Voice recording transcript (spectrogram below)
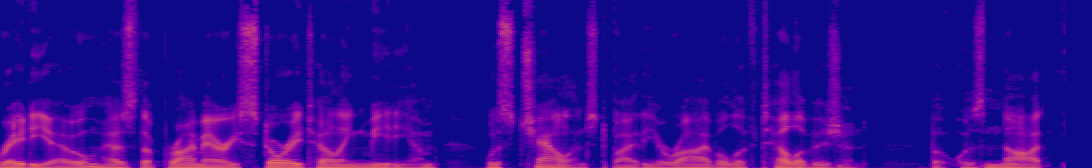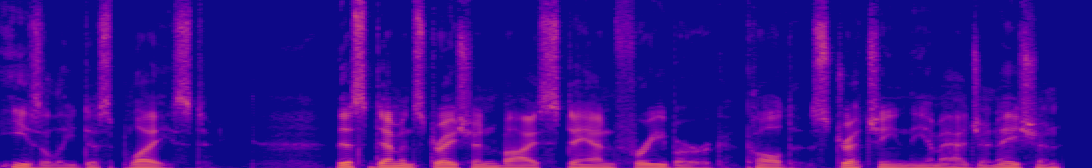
Radio, as the primary storytelling medium, was challenged by the arrival of television, but was not easily displaced. This demonstration by Stan Freberg, called Stretching the Imagination,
